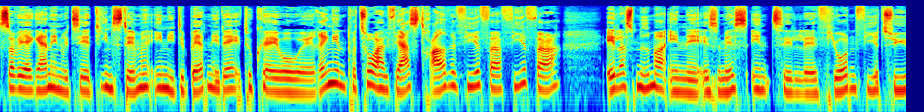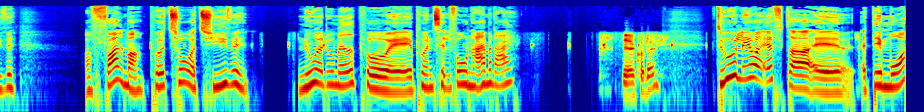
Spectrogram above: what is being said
så vil jeg gerne invitere din stemme ind i debatten i dag. Du kan jo øh, ringe ind på 72 30 44 44, eller smide mig en uh, sms ind til uh, 1424. Og Folmer på 22. Nu er du med på, uh, på en telefon. Hej med dig. Ja, goddag. Du lever efter, uh, at det er mor,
